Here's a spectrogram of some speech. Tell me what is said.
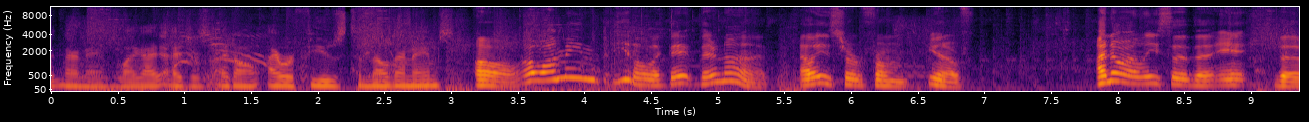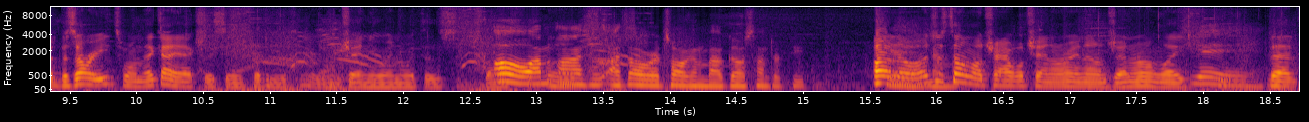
their names. Like I, I just I don't I refuse to know their names. Oh, oh, I mean, you know, like they they're not at least from from you know. I know at least the the, the Bizarre Eats one. That guy actually seemed pretty you know genuine with his stuff. Oh, I'm, Uh, I, I thought we were talking about Ghost Hunter people. oh yeah, no, I was just talking about Travel Channel right now in general. Like Yeah. that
